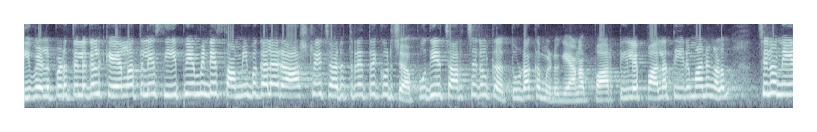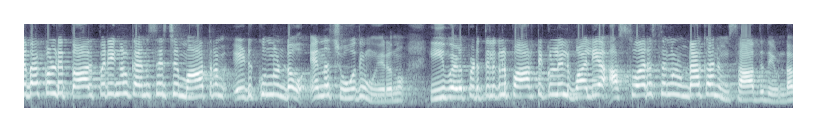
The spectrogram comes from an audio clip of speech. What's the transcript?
ഈ വെളിപ്പെടുത്തലുകൾ കേരളത്തിലെ സി പി എമ്മിന്റെ സമീപകാല രാഷ്ട്രീയ ചരിത്രത്തെക്കുറിച്ച് പുതിയ ചർച്ചകൾക്ക് തുടക്കമിടുകയാണ്. പാർട്ടിയിലെ പല തീരുമാനങ്ങളും ചില നേതാക്കളുടെ താല്പര്യങ്ങൾക്കനുസരിച്ച് മാത്രം എടുക്കുന്നുണ്ടോ എന്ന ചോദ്യം ഉയരുന്നു. ഈ വെളിപ്പെടുത്തലുകൾ പാർട്ടിക്കുള്ളിൽ വലിയ അസ്വാരസ്യങ്ങൾ ഉണ്ടാക്കാനും സാധ്യതയുണ്ട്.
